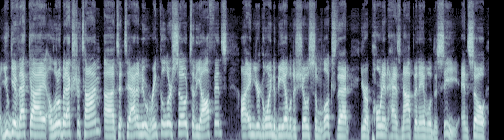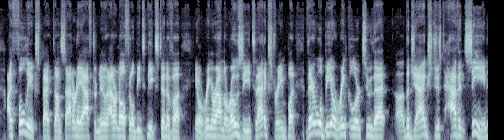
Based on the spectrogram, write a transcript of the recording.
You give that guy a little bit extra time uh, to, to add a new wrinkle or so to the offense, uh, and you're going to be able to show some looks that your opponent has not been able to see. And so I fully expect on Saturday afternoon, I don't know if it'll be to the extent of a you know ring around the rosy to that extreme, but there will be a wrinkle or two that uh, the Jags just haven't seen,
